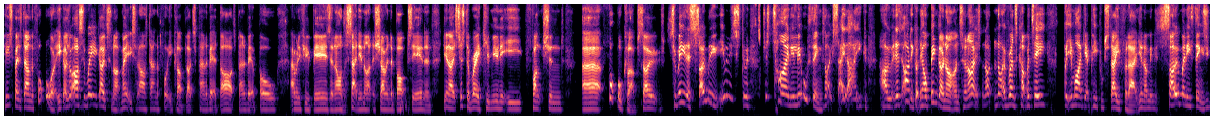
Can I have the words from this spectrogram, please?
he spends down the football. He goes, oh, I said, where you go tonight, mate? He said, oh, I was down the footy club, like just playing a bit of darts, playing a bit of ball, having a few beers, and on oh, the Saturday night, the show in the boxing. And, you know, it's just a very community functioned uh, football club. So to me, there's so many, even just doing just tiny little things like say that you could, oh, oh, they got the old bingo night on tonight. It's not not everyone's cup of tea, but you might get people stay for that. You know, I mean, it's so many things. You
